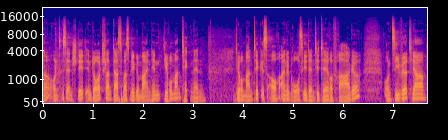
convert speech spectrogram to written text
Ne? Und es entsteht in Deutschland das, was wir gemeinhin die Romantik nennen. Die Romantik ist auch eine große identitäre Frage und sie wird ja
